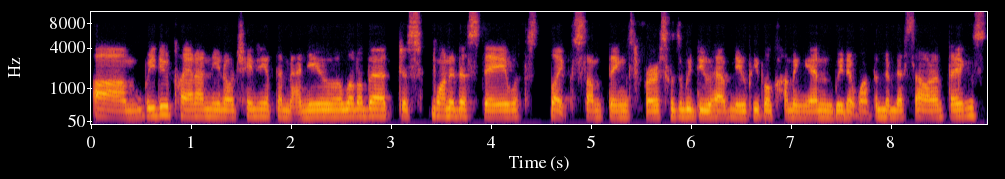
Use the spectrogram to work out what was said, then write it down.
um, we do plan on, you know, changing up the menu a little bit. Just wanted to stay with like some things first because we do have new people coming in and we didn't want them to miss out on things.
